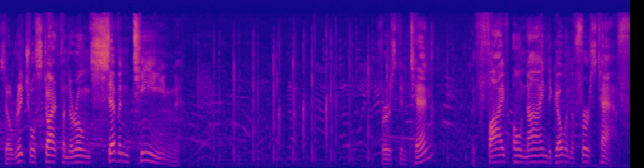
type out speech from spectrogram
So Ridge will start from their own 17. First and 10 with 5.09 to go in the first half.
